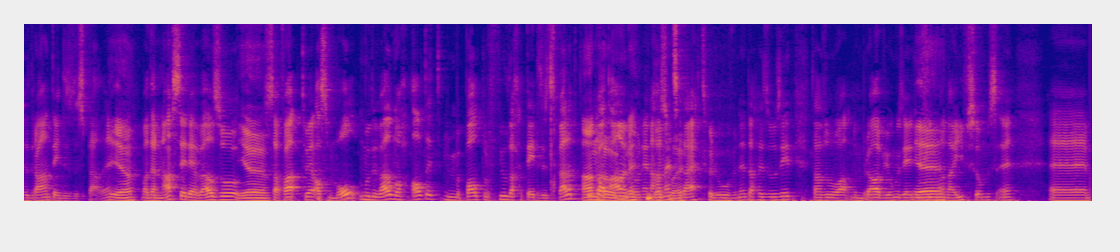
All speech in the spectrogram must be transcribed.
gedragen tijdens het spel. Hè. Ja, Maar daarnaast zei hij wel zo, Ja. terwijl als mol moet je wel nog altijd een bepaald profiel dat je tijdens het spel hebt, ook Aanhouden. En dan gaan mensen waar. dat echt geloven, hè, dat je zo zit. Dat je zo wat een braaf jongen bent, Ja. naïef soms. Hè. Ehm,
